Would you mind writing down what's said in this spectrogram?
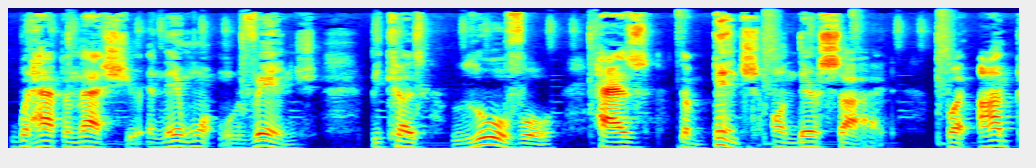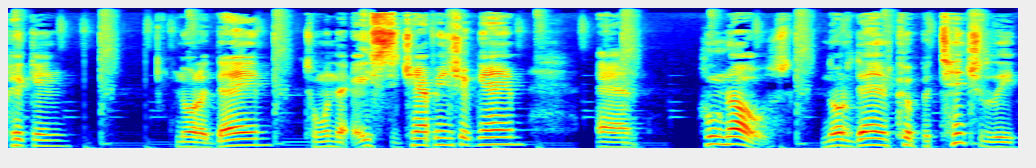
what happened last year and they want revenge because Louisville has the bench on their side. But I'm picking Notre Dame to win the ACC championship game, and who knows, Notre Dame could potentially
